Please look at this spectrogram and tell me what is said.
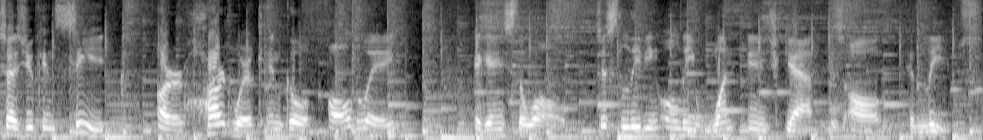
So as you can see our hardware can go all the way against the wall. Just leaving only one inch gap is all it leaves.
